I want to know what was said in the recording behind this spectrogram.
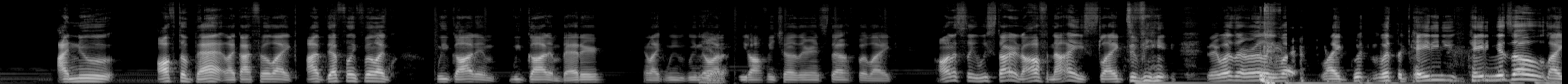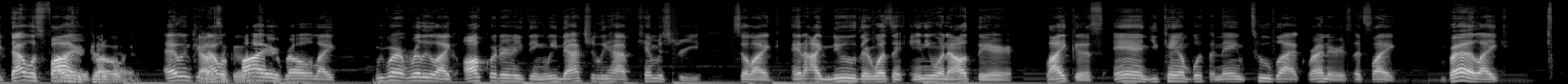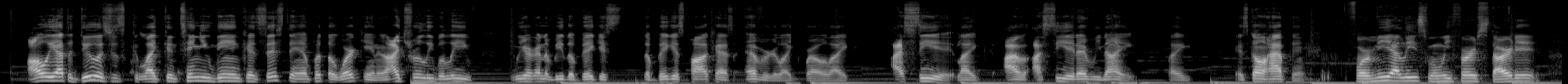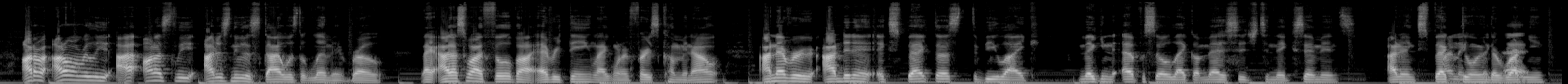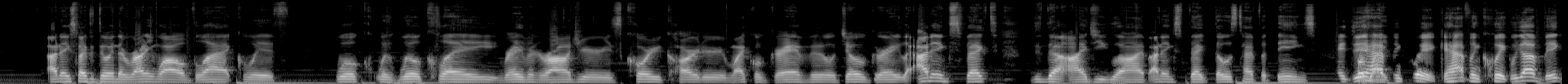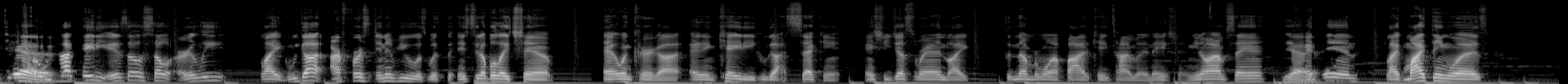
I knew off the bat. Like I feel like I definitely feel like we've gotten we've gotten better and like we we know yeah. how to feed off each other and stuff. But like honestly, we started off nice. Like to be, there wasn't really much like with with the Katie Katie Izzo. Like that was fire, that was bro. One. Edwin, that, that was, was fire, one. bro. Like we weren't really like awkward or anything. We naturally have chemistry. So like, and I knew there wasn't anyone out there like us. And you came up with the name Two Black Runners. It's like, bruh, like all we have to do is just like continue being consistent and put the work in. And I truly believe we are gonna be the biggest, the biggest podcast ever. Like, bro, like I see it. Like I, I see it every night. Like it's gonna happen. For me, at least, when we first started, I don't I don't really I honestly I just knew the sky was the limit, bro. Like I, that's why I feel about everything. Like when it first coming out, I never I didn't expect us to be like making the episode like a message to Nick Simmons. I didn't expect I didn't doing expect the that. running. I didn't expect doing the running while black with Will with Will Clay, Raven Rogers, Corey Carter, Michael Granville, Joe Gray. Like I didn't expect that IG live. I didn't expect those type of things. It did happen like, quick. It happened quick. We got big. Yeah, we got Katie Izzo so early. Like we got our first interview was with the NCAA champ Edwin Kurgat, and then Katie who got second, and she just ran like the number one 5K time in the nation. You know what I'm saying? Yeah. And then like my thing was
